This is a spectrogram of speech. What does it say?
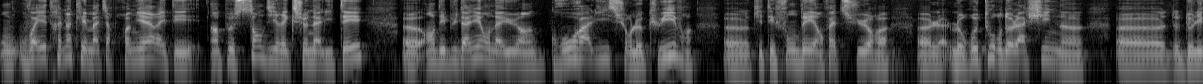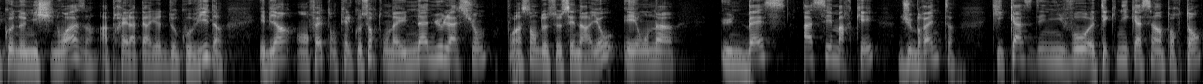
On, voyait très bien que les matières premières étaient un peu sans directionnalité. Euh, en début d'année, on a eu un gros rallye sur le cuivre qui était fondé en fait sur le retour de la Chine de, de l'économie chinoise après la période de Covid. Eh bien, en fait, en quelque sorte, on a une annulation pour l'instant de ce scénario et on a une baisse assez marquée du Brent qui casse des niveaux euh, techniques assez importants.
